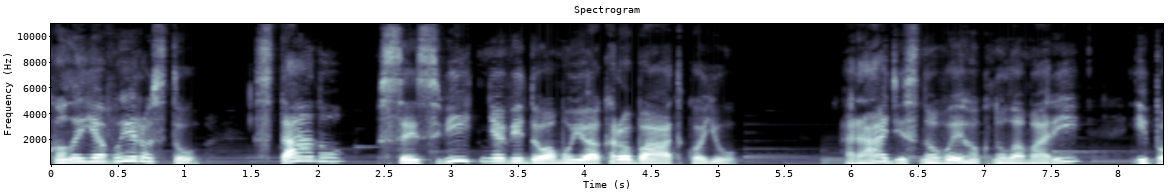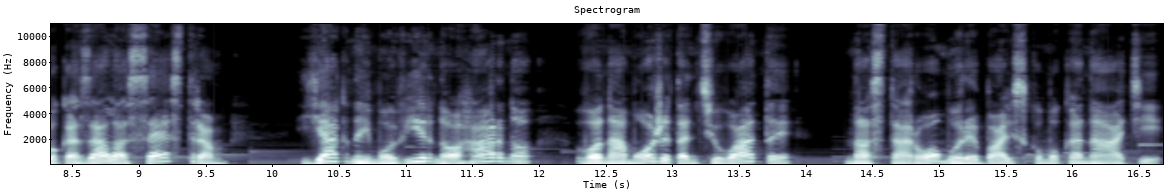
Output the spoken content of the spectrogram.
Коли я виросту, стану всесвітньо відомою акробаткою. Радісно вигукнула Марі і показала сестрам, як неймовірно гарно вона може танцювати на старому рибальському канаті,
